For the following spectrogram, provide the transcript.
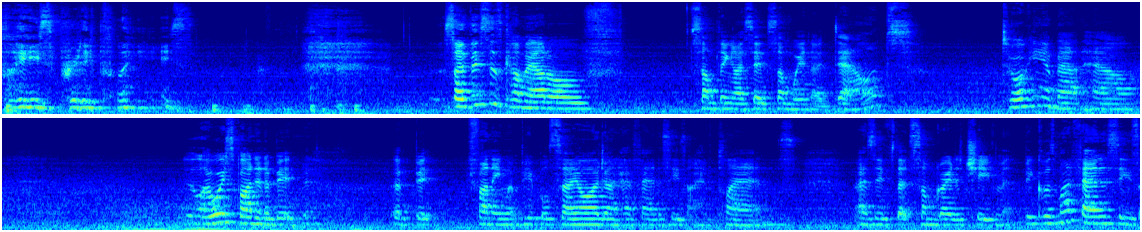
Please, pretty please." So this has come out of something I said somewhere, no doubt, talking about how I always find it a bit a bit funny when people say, Oh, I don't have fantasies, I have plans, as if that's some great achievement. Because my fantasies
